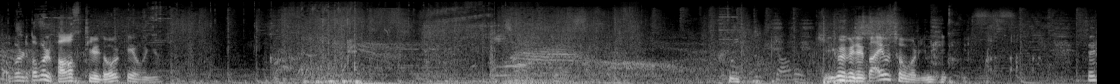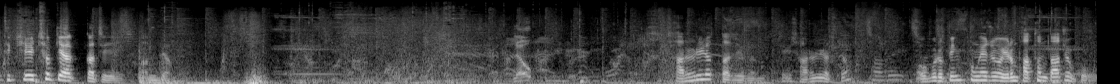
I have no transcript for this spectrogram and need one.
더블 더블 박아서 딜 넣을게요 그냥 이걸 그냥 따위 붙여버리네. 세트 킬 초기화까지 완벽. 잘 흘렸다 지금. 되게 잘 흘렸죠? 어그로 핑퐁 해주고 이런 바텀 따주고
